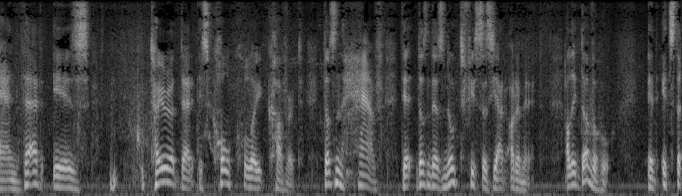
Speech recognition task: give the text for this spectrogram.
and that is Torah that is kol kulei covered doesn't have doesn't there's no tfisas yad adam in it. Alidavahu, it, it's the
